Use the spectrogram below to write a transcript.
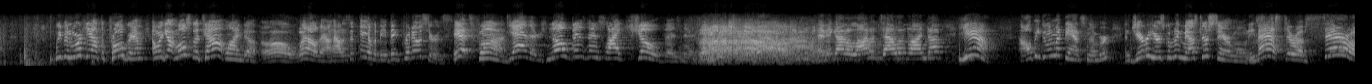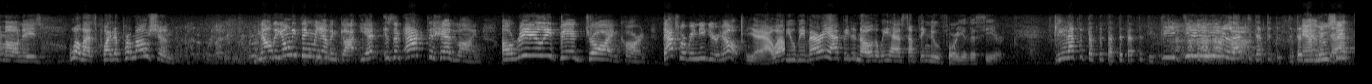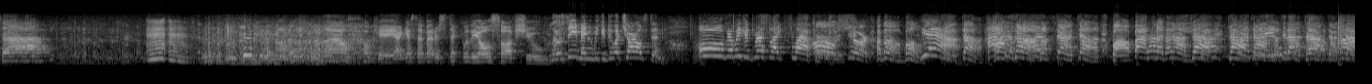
we've been working out the program, and we got most of the talent lined up. Oh, well, now, how does it feel to be a big producers? It's fun. Yeah, there's no business like show business. Have you got a lot of talent lined up? Yeah. I'll be doing my dance number, and Jerry here's going to be master of ceremonies. Master of ceremonies. Well, that's quite a promotion. Now, the only thing we haven't got yet is an act to headline. A really big drawing card. That's where we need your help. Yeah, well, you'll be very happy to know that we have something new for you this year. Aunt Lucy? Mm-mm. well, okay, I guess I better stick with the old soft shoe. Lucy, maybe we could do a Charleston. Oh, then we could dress like flappers. Oh, sure. A bum bum. Yeah. Da ha da da da ba ba da da da da da da da da da.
